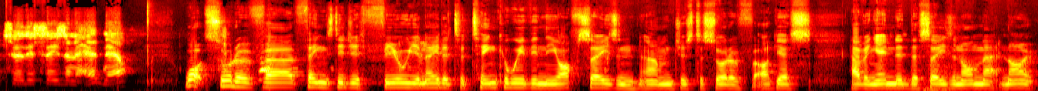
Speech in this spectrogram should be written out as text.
to this season ahead now. What sort of uh, things did you feel you needed to tinker with in the off season, um, just to sort of, I guess, having ended the season on that note?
